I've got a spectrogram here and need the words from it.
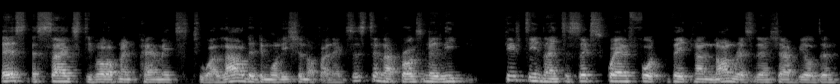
is a site development permit to allow the demolition of an existing approximately 1596 square foot vacant non-residential building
